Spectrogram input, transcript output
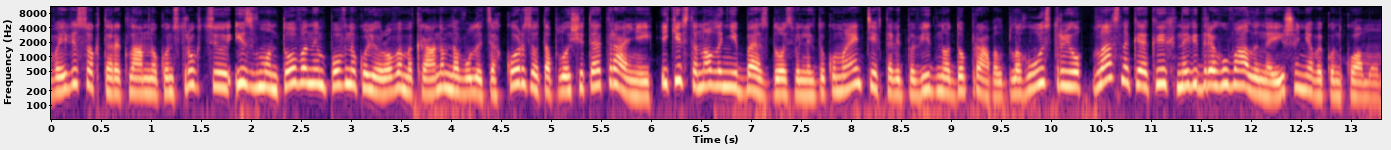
вивісок та рекламну конструкцію із вмонтованим повнокольоровим екраном на вулицях Корзо та площі Театральній, які встановлені без дозвільних документів та відповідно до правил благоустрою, власники яких не відреагували на рішення виконкому.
